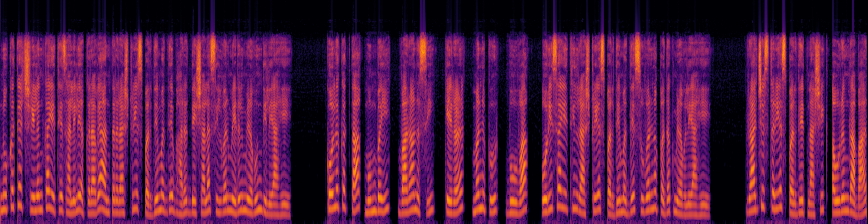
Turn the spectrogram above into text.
नुकत्याच श्रीलंका येथे झालेले अकराव्या आंतरराष्ट्रीय स्पर्धेमध्ये भारत देशाला सिल्वर मेडल मिळवून दिले आहे. कोलकाता मुंबई वाराणसी केरळ मणिपूर गोवा ओरिसा येथील राष्ट्रीय स्पर्धेमध्ये सुवर्ण पदक मिळवले आहे. राज्यस्तरीय स्पर्धेत नाशिक औरंगाबाद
